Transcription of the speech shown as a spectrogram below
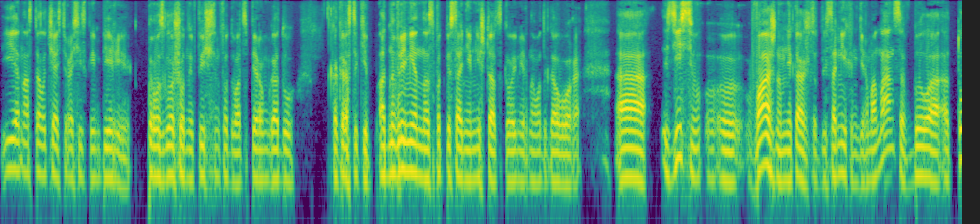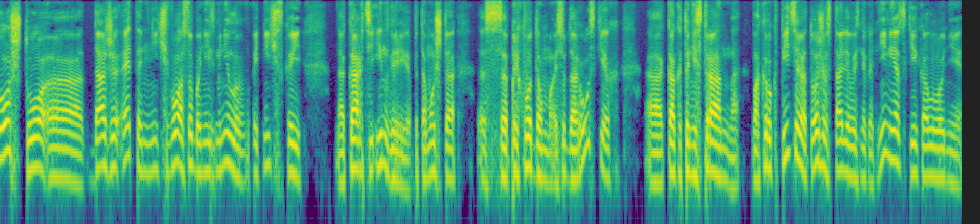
и она стала частью Российской империи, провозглашенной в 1721 году, как раз-таки одновременно с подписанием Ништадтского мирного договора, здесь э, важно, мне кажется, для самих ингерманландцев было э, то, что э, даже это ничего особо не изменило в этнической карте Ингрии, потому что с приходом сюда русских, как это ни странно, вокруг Питера тоже стали возникать немецкие колонии,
